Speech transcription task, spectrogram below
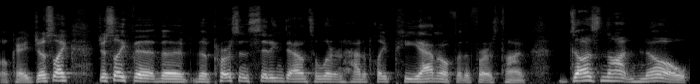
okay? Just like just like the, the the person sitting down to learn how to play piano for the first time does not know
